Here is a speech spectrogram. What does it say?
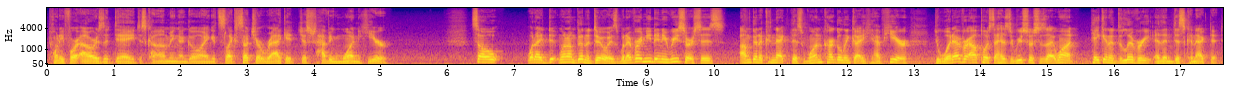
24 hours a day, just coming and going. It's like such a racket just having one here. So what I do, what I'm gonna do is whenever I need any resources, I'm gonna connect this one cargo link I have here to whatever outpost that has the resources I want, take in a delivery, and then disconnect it.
